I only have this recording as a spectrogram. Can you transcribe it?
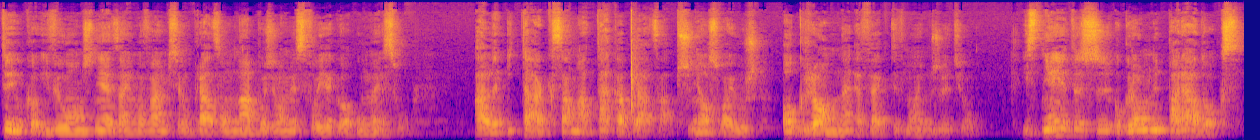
tylko i wyłącznie zajmowałem się pracą na poziomie swojego umysłu. Ale i tak sama taka praca przyniosła już ogromne efekty w moim życiu. Istnieje też ogromny paradoks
